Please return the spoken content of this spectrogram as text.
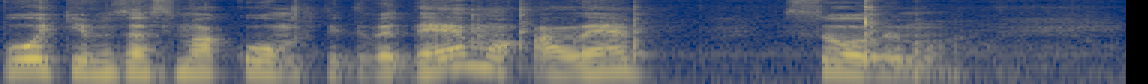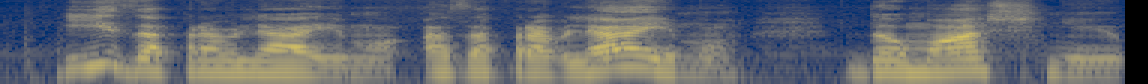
Потім за смаком підведемо, але солимо. І заправляємо, а заправляємо домашньою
